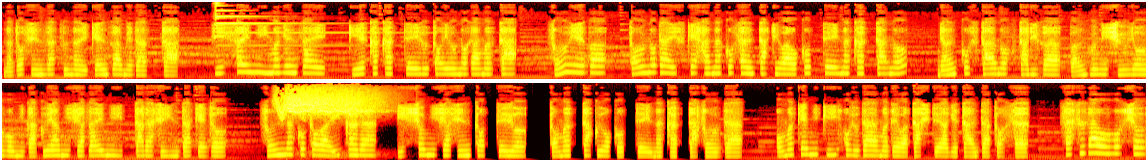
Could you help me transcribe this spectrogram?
など辛辣な意見が目立った。実際に今現在、消えかかっているというのがまた、そういえば、東野大輔花子さんたちは怒っていなかったの？にゃんこスターの二人が番組終了後に楽屋に謝罪に行ったらしいんだけど、そんなことはいいから、一緒に写真撮ってよ、と全く怒っていなかったそうだ。おまけにキーホルダーまで渡してあげたんだとさ。さすが大御所、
